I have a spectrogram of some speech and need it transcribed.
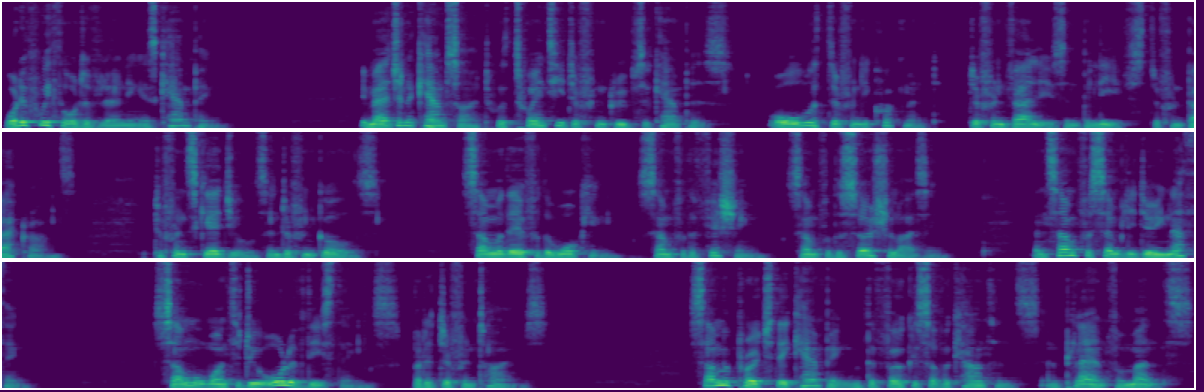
what if we thought of learning as camping? Imagine a campsite with 20 different groups of campers, all with different equipment, different values and beliefs, different backgrounds, different schedules, and different goals. Some are there for the walking, some for the fishing, some for the socializing, and some for simply doing nothing. Some will want to do all of these things, but at different times. Some approach their camping with the focus of accountants and plan for months.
